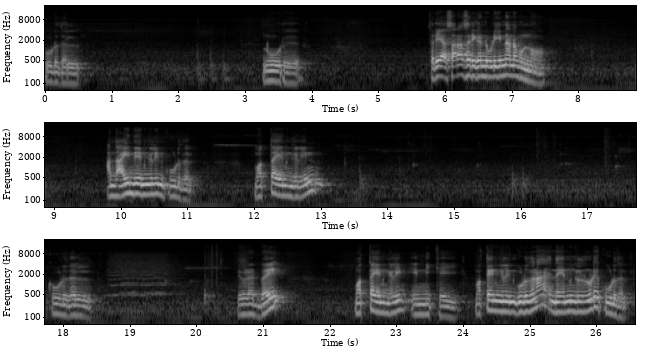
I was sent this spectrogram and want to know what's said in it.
கூடுதல் நூறு. சரியா? சராசரி கண்டுபிடிக்கணும்னா என்ன பண்ணணும்? அந்த ஐந்து எண்களின் கூடுதல். மொத்த எண்களின் கூடுதல். டிவைடட் பை மொத்த எண்களின் எண்ணிக்கை. மொத்த எண்களின் கூடுதல்னா இந்த எண்களினுடைய கூடுதல்.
